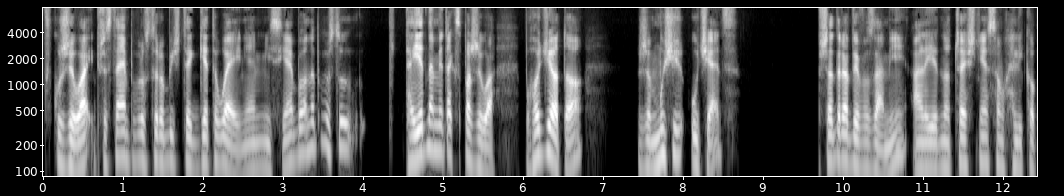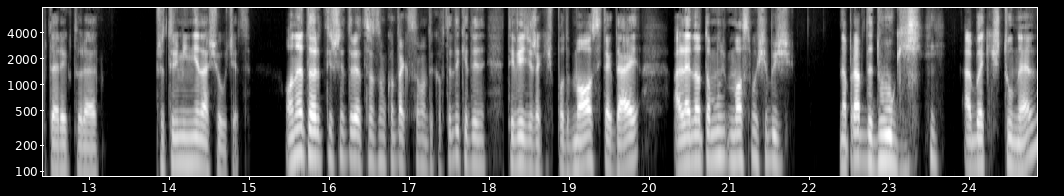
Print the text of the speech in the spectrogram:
wkurzyła i przestałem po prostu robić te getaway, nie, misje, bo one po prostu, ta jedna mnie tak sparzyła. Bo chodzi o to, że musisz uciec przed radiowozami, ale jednocześnie są helikoptery, które, przed którymi nie da się uciec. One teoretycznie tracą kontakt z sobą tylko wtedy, kiedy ty wiedziesz jakiś pod most i tak dalej, ale no to most musi być naprawdę długi albo jakiś tunel,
